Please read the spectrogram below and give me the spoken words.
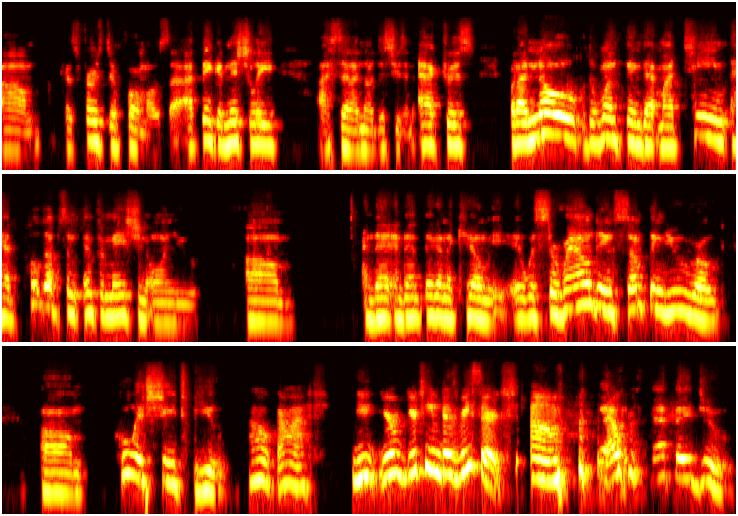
Um, because first and foremost, I I think initially I said I know this she's an actress, but I know the one thing that my team had pulled up some information on you, um, and then and then they're gonna kill me. It was surrounding something you wrote. Um, who is she to you? Oh gosh, you your your team does research. Um, that that, was, that they do.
